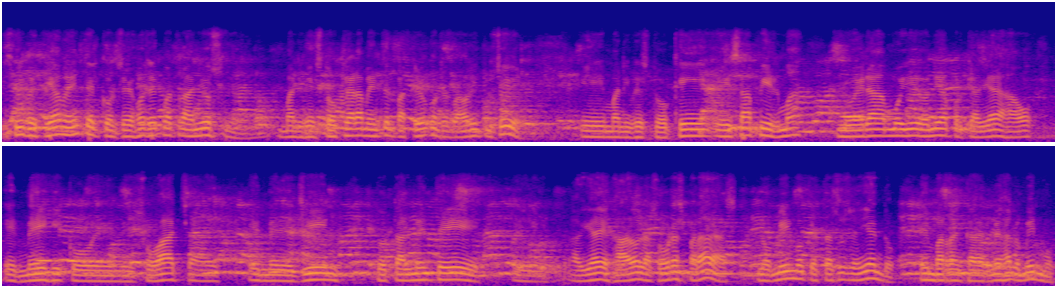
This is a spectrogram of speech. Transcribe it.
Sí, efectivamente, el Consejo hace cuatro años manifestó claramente el Partido Conservador inclusive eh, manifestó que esa firma no era muy idónea porque había dejado en México, en Soacha, en Medellín, totalmente eh, había dejado las obras paradas, lo mismo que está sucediendo, en Barranca Bermeja lo mismo,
